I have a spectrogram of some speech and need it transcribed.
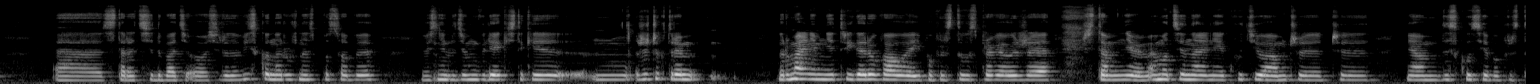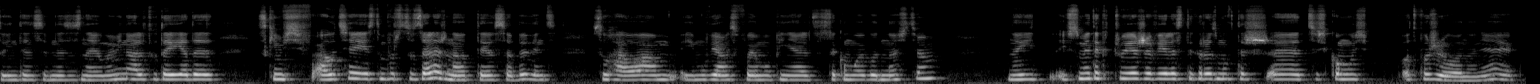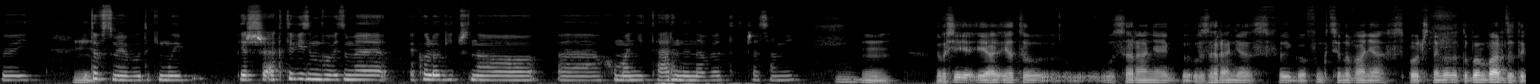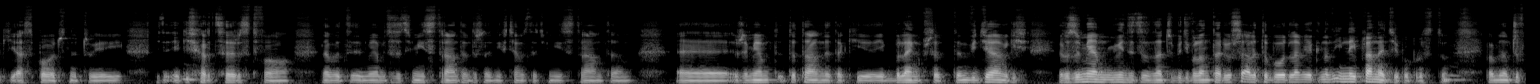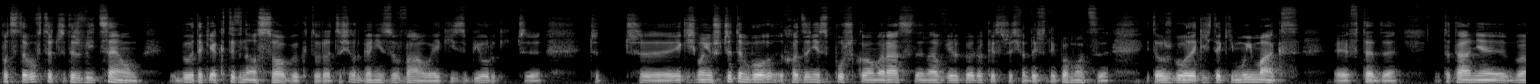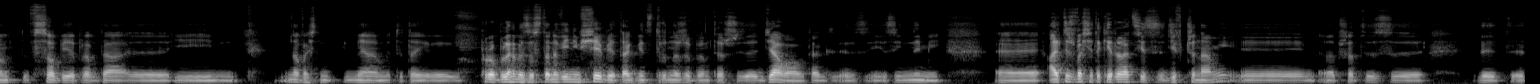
e, starać się dbać o środowisko na różne sposoby. Właśnie ludzie mówili jakieś takie mm, rzeczy, które normalnie mnie triggerowały i po prostu sprawiały, że się tam, nie wiem, emocjonalnie kłóciłam, czy, czy miałam dyskusje po prostu intensywne ze znajomymi, no ale tutaj jadę z kimś w aucie i jestem po prostu zależna od tej osoby, więc słuchałam i mówiłam swoją opinię, ale z taką łagodnością. No i, i w sumie tak czuję, że wiele z tych rozmów też e, coś komuś otworzyło, no nie? Jakby i, hmm. i to w sumie był taki mój pierwszy aktywizm, powiedzmy, ekologiczno-humanitarny e, nawet czasami. Hmm. No właśnie ja, ja to u zarania, jakby u zarania swojego funkcjonowania społecznego, no to byłem bardzo taki aspołeczny, czuję i jakieś harcerstwo, nawet miałem zostać ministrantem, też nawet nie chciałem zostać ministrantem, e, że miałem totalny taki jakby lęk przed tym. Widziałem jakiś, rozumiałem mniej więcej co to znaczy być wolontariuszem, ale to było dla mnie jak na innej planecie po prostu. Mm. Pamiętam, czy w podstawówce, czy też w liceum były takie aktywne osoby, które coś organizowały, jakieś zbiórki, czy czy, czy jakimś moim szczytem było chodzenie z puszką raz na Wielkiej Orkiestrze Świątecznej Pomocy. I to już było jakiś taki mój maks e, wtedy. Totalnie byłem w sobie, prawda, e, i no właśnie miałem tutaj e, problemy z ustanowieniem siebie, tak, więc trudno, żebym też działał, tak, z, z innymi. Ale też właśnie takie relacje z dziewczynami, na przykład z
